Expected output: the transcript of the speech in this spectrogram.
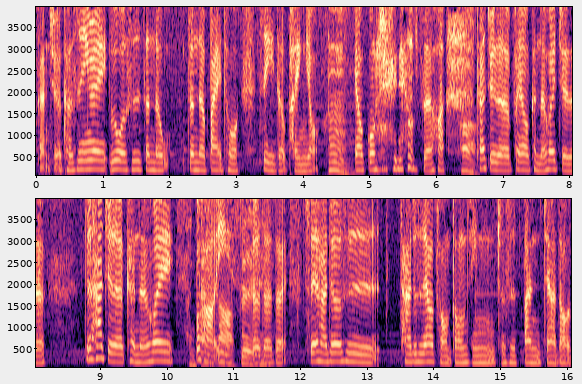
感觉，可是因为如果是真的。真的拜托自己的朋友，嗯，要过去这样子的话，嗯，他觉得朋友可能会觉得，就他觉得可能会不好意思，对对对，所以他就是他就是要从东京就是搬家到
